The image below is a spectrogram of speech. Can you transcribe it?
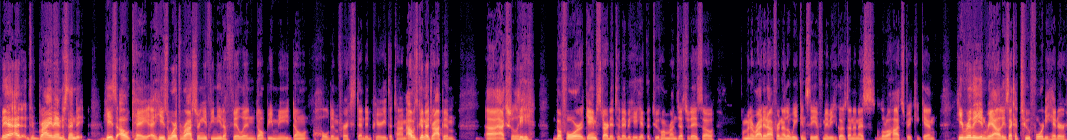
but yeah, I, Brian Anderson, he's okay. Uh, he's worth rostering if you need a fill in. Don't be me. Don't hold him for extended periods of time. I was gonna drop him uh, actually before game started today, but he hit the two home runs yesterday, so I'm gonna ride it out for another week and see if maybe he goes down a nice little hot streak again. He really, in reality, is like a 240 hitter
